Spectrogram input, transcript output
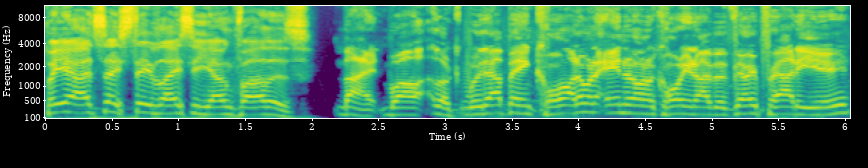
But yeah, I'd say Steve Lacey, young fathers. Mate, well, look, without being corny, I don't want to end it on a corny note, but very proud of you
